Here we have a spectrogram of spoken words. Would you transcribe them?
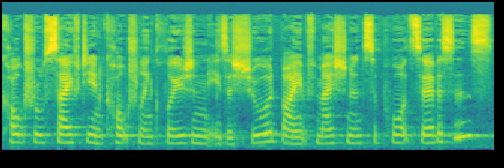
cultural safety and cultural inclusion is assured by information and support services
